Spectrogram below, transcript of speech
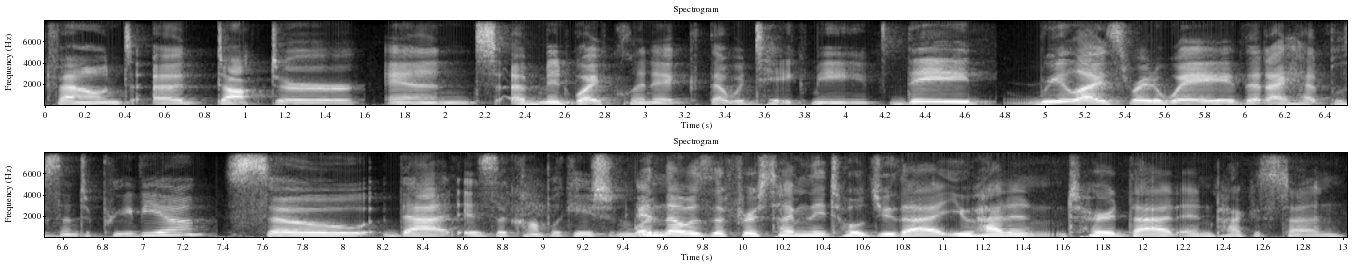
found a doctor and a midwife clinic that would take me. They realized right away that I had placenta previa. So that is a complication. And that was the first time they told you that you hadn't heard that in Pakistan.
